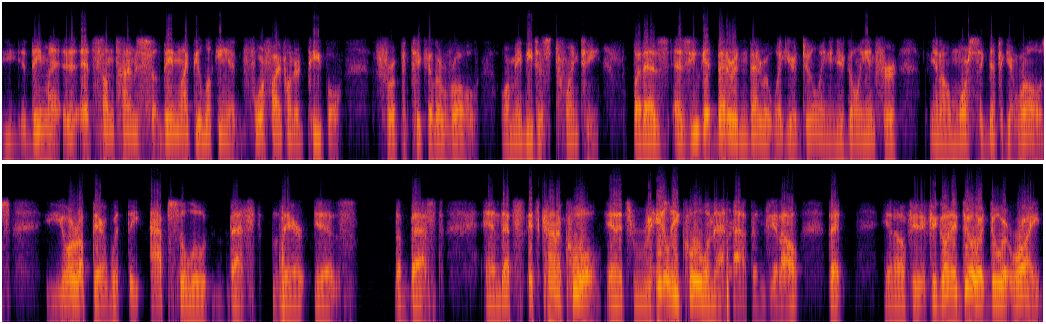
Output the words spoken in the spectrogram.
they might at sometimes they might be looking at four or five hundred people for a particular role, or maybe just twenty. But as as you get better and better at what you're doing, and you're going in for you know more significant roles, you're up there with the absolute best there is, the best, and that's it's kind of cool, and it's really cool when that happens. You know that you know if you if you're going to do it, do it right.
